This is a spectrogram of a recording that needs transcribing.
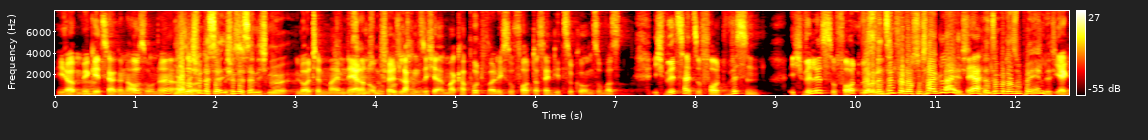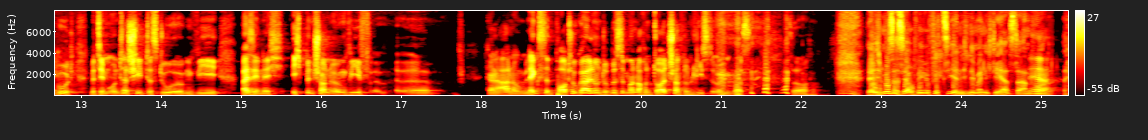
Ja, mir Ja. geht's ja genauso, ne? ja, aber ich finde das, es- ja, ich find es- das ja nicht nur. Leute in meinem das ja näheren Umfeld lachen sich ja immer kaputt, weil ich sofort das Handy zucke und sowas. Ich will es halt sofort wissen. Ich will es sofort wissen. Ja, aber dann sind wir doch total gleich. Ja. Dann sind wir doch super ähnlich. Ja, gut, mit dem Unterschied, dass du irgendwie, weiß ich nicht, ich bin schon irgendwie, äh, keine Ahnung, längst in Portugal und du bist immer noch in Deutschland und liest irgendwas. so. Ja, ich muss das ja auch verifizieren. Ich nehme ja nicht die erste Antwort. Ja.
